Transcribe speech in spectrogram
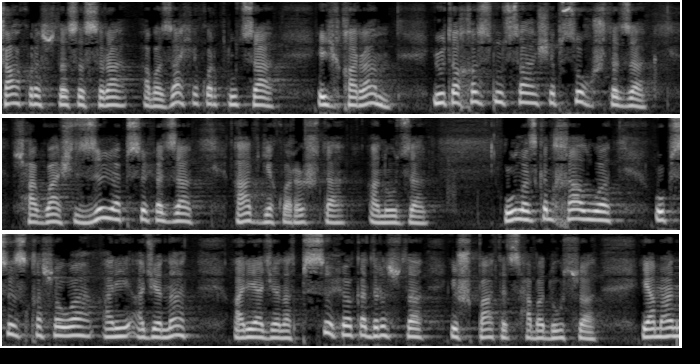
ҽақәрашәҭа сасра абазахьақәа рԥны уца, егьҟарам, иуҭахызны уца шьаԥсыхәшҭаӡа, шәҳагәашь зыҩ аԥсыҳәаӡа адгьақәа рышҭа ануӡа. Улазкынхалуа, уԥсы зҟашәауа ари аџьанат, ари аџьанат ԥсыҳәак адрышәҭа ишԥаҭыц ҳабадуцәа, иаман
